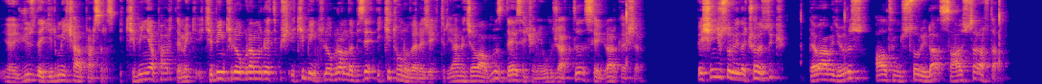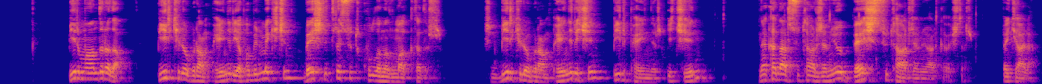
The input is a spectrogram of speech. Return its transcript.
%20'yi çarparsanız 2000 yapar. Demek ki 2000 kilogram üretmiş. 2000 kilogram da bize 2 tonu verecektir. Yani cevabımız D seçeneği olacaktı sevgili arkadaşlarım. Beşinci soruyu da çözdük. Devam ediyoruz. Altıncı soruyla sağ üst tarafta. Bir mandırada 1 kilogram peynir yapabilmek için 5 litre süt kullanılmaktadır. Şimdi 1 kilogram peynir için 1 peynir için ne kadar süt harcanıyor? 5 süt harcanıyor arkadaşlar. Pekala.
